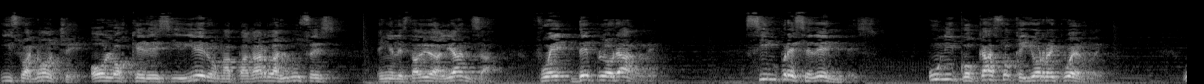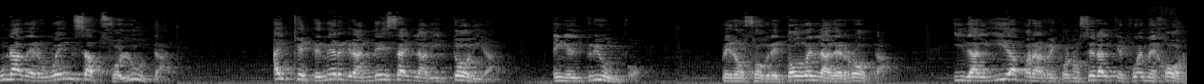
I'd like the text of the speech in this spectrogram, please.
hizo anoche o los que decidieron apagar las luces en el estadio de Alianza fue deplorable, sin precedentes, único caso que yo recuerde, una vergüenza absoluta. Hay que tener grandeza en la victoria, en el triunfo, pero sobre todo en la derrota hidalguía para reconocer al que fue mejor.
